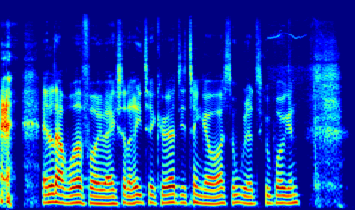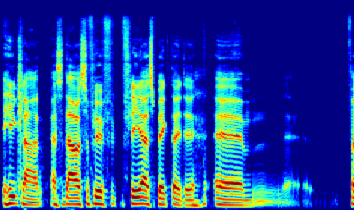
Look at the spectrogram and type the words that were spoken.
alle, der har prøvet at få iværksætteri til at køre, de tænker jo også, uh, det skal vi prøve igen. Helt klart. Altså, der er jo så flere, flere aspekter i det. Øhm, for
